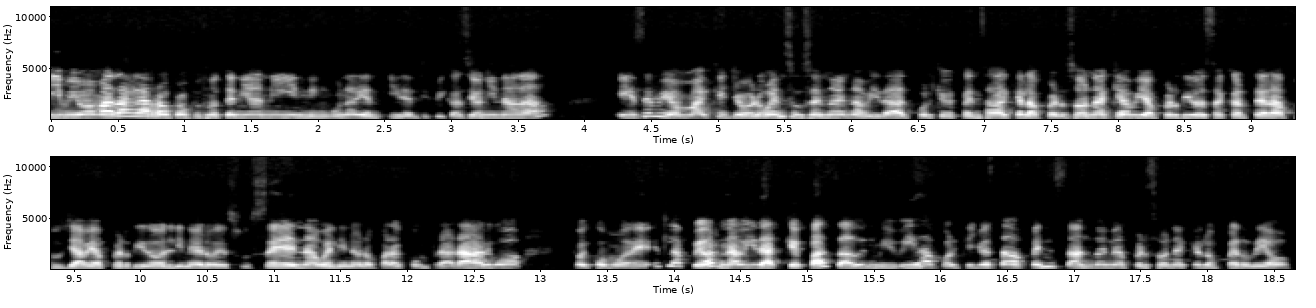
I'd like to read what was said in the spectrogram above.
Y mi mamá la agarró, pero pues no tenía ni ninguna ident- identificación ni nada. Y dice mi mamá que lloró en su cena de Navidad porque pensaba que la persona que había perdido esa cartera, pues ya había perdido el dinero de su cena o el dinero para comprar algo. Fue como de, es la peor Navidad que he pasado en mi vida porque yo estaba pensando en la persona que lo perdió.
